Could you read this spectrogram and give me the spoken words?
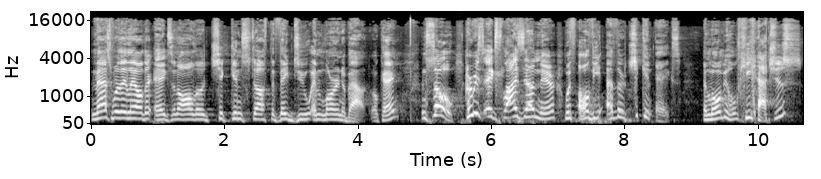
and that's where they lay all their eggs and all the chicken stuff that they do and learn about, okay? And so Herbie's egg slides down there with all the other chicken eggs. And lo and behold, he hatches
